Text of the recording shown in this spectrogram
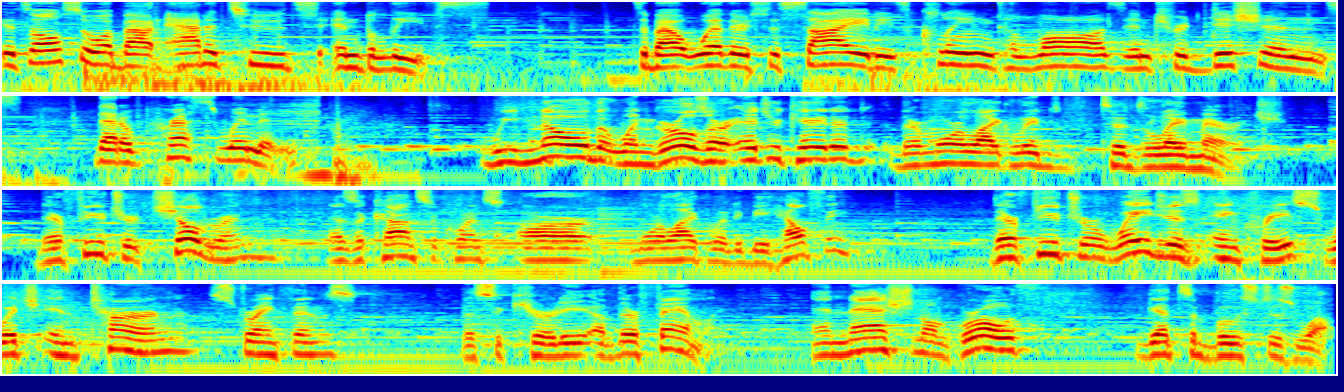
It's also about attitudes and beliefs. It's about whether societies cling to laws and traditions that oppress women. We know that when girls are educated, they're more likely to delay marriage. Their future children, as a consequence, are more likely to be healthy. Their future wages increase, which in turn strengthens the security of their family. And national growth gets a boost as well.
